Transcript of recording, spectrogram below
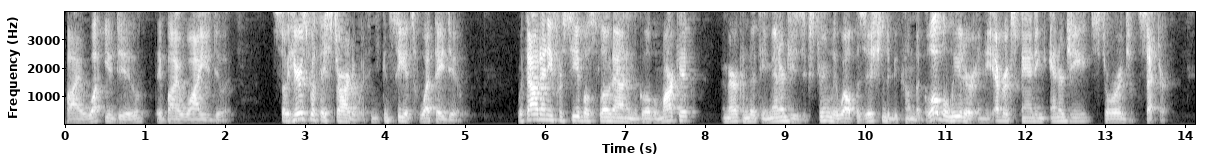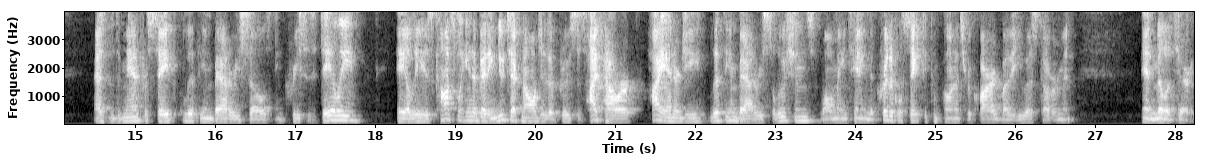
buy what you do, they buy why you do it. So here's what they started with, and you can see it's what they do. Without any foreseeable slowdown in the global market, American Lithium Energy is extremely well positioned to become the global leader in the ever expanding energy storage sector. As the demand for safe lithium battery cells increases daily, ALE is constantly innovating new technology that produces high power, high energy lithium battery solutions while maintaining the critical safety components required by the US government and military.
